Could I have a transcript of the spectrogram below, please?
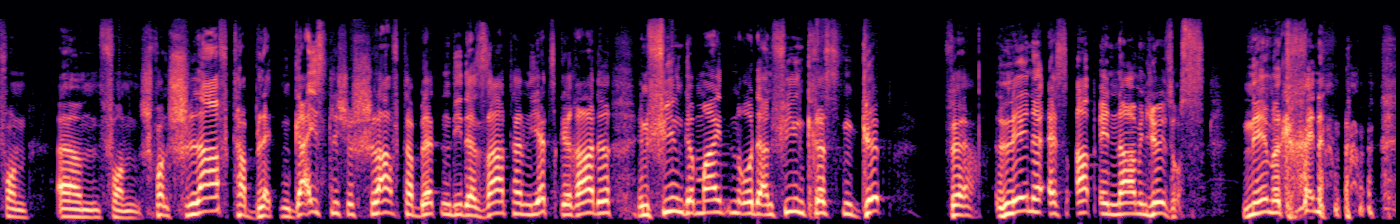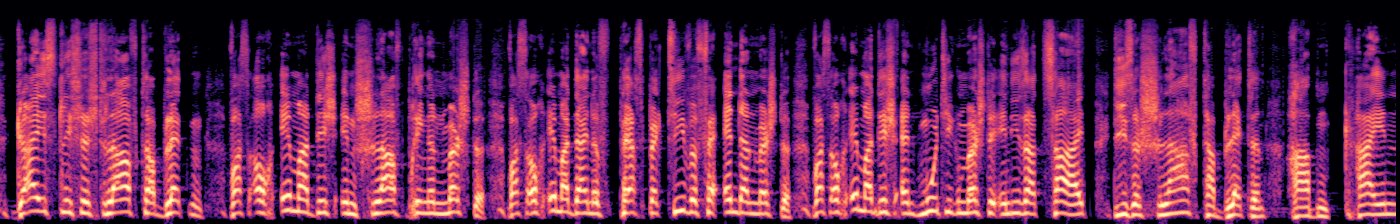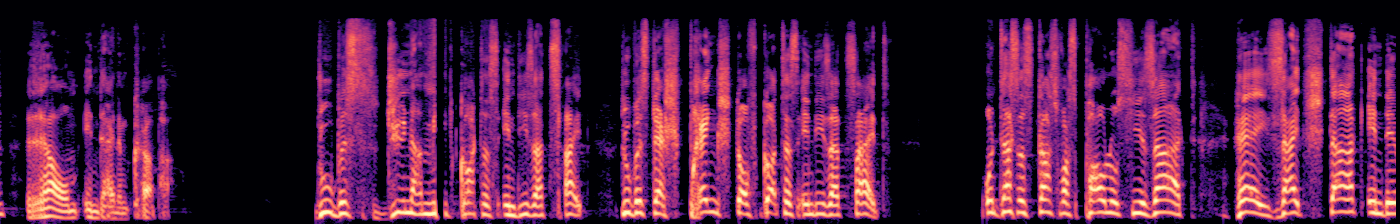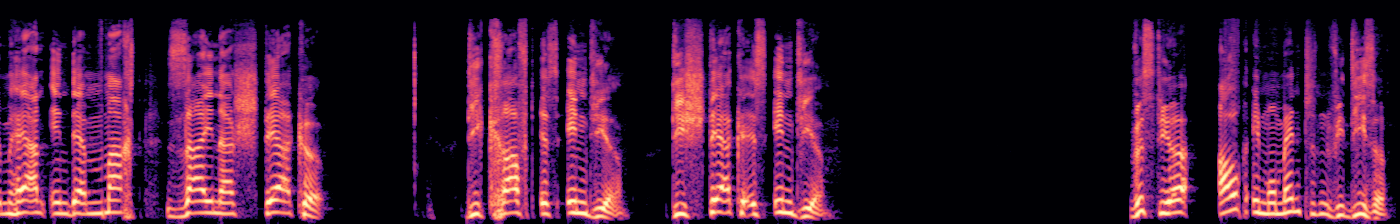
von ähm, von, von Schlaftabletten, geistliche Schlaftabletten, die der Satan jetzt gerade in vielen Gemeinden oder an vielen Christen gibt, Verlehne es ab im Namen Jesus. Nehme keine geistliche Schlaftabletten, was auch immer dich in Schlaf bringen möchte, was auch immer deine Perspektive verändern möchte, was auch immer dich entmutigen möchte in dieser Zeit. Diese Schlaftabletten haben keinen Raum in deinem Körper. Du bist Dynamit Gottes in dieser Zeit. Du bist der Sprengstoff Gottes in dieser Zeit. Und das ist das, was Paulus hier sagt. Hey, seid stark in dem Herrn, in der Macht seiner Stärke. Die Kraft ist in dir. Die Stärke ist in dir. Wisst ihr, auch in Momenten wie diese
